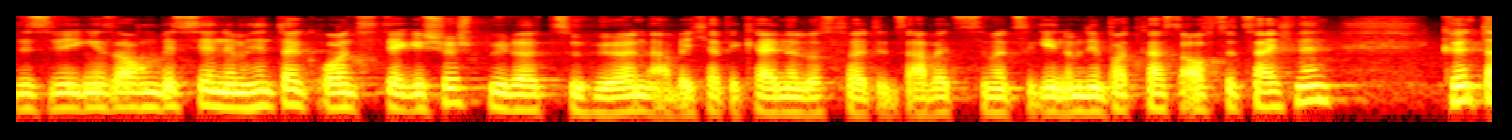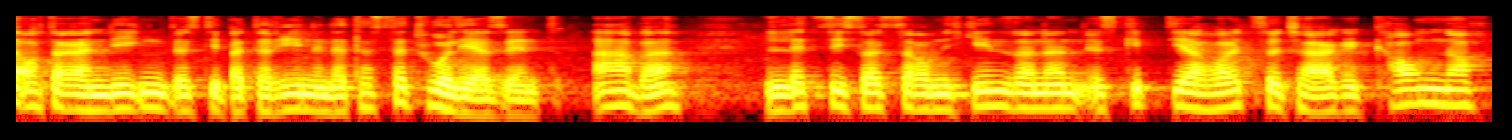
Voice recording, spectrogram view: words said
Deswegen ist auch ein bisschen im Hintergrund der Geschirrspüler zu hören, aber ich hatte keine Lust, heute ins Arbeitszimmer zu gehen, um den Podcast aufzuzeichnen. Könnte auch daran liegen, dass die Batterien in der Tastatur leer sind. Aber letztlich soll es darum nicht gehen, sondern es gibt ja heutzutage kaum noch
